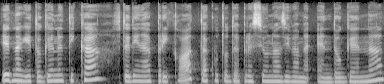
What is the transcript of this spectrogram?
Jednak je to genetika, vtedy napríklad takúto depresiu nazývame endogénna.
